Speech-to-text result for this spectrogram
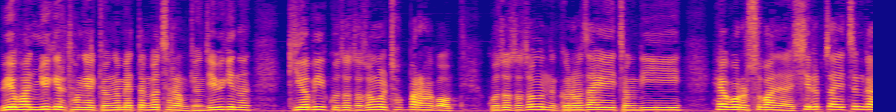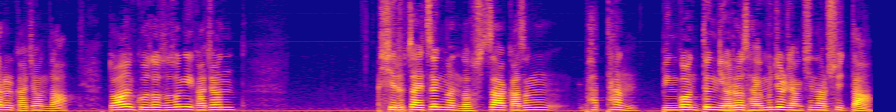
외환 위기를 통해 경험했던 것처럼 경제 위기는 기업의 구조 조정을 촉발하고 구조 조정은 근로자의 정리 해고를 수반해 실업자의 증가를 가져온다. 또한 구조 조정이 가져온 실업자의 증가는 노숙자 가정 파탄 빈곤 등 여러 사회 문제를 양신할 수 있다.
